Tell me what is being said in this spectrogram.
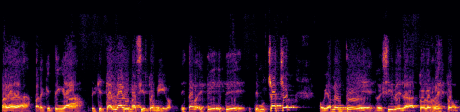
para, para que tenga el que está al lado y más si es tu amigo. este, este, este muchacho obviamente recibe todos los restos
